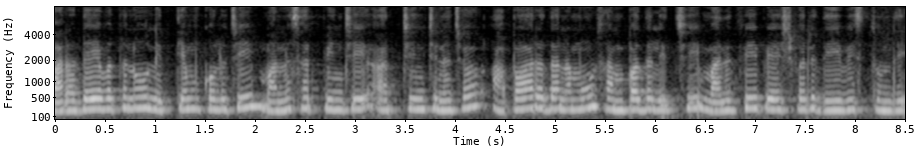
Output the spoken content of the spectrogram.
పరదేవతను నిత్యం కొలిచి మనసర్పించి అర్చించినచో అపారధనము సంపదలిచ్చి మణిద్వీపేశ్వరి దీవిస్తుంది.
